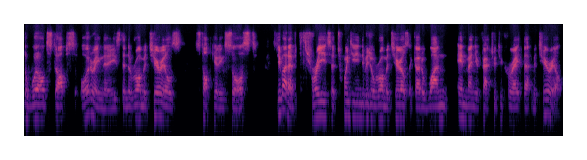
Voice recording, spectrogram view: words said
the world stops ordering these, then the raw materials stop getting sourced. So you might have three to 20 individual raw materials that go to one end manufacturer to create that material.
